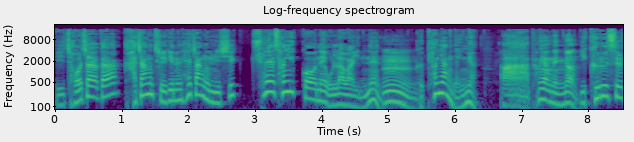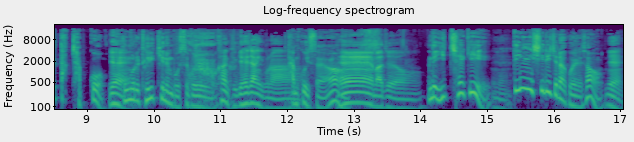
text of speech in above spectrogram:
이 저자가 가장 즐기는 해장 음식 최상위권에 올라와 있는 음. 그 평양 냉면. 아 평양냉면 이 그릇을 딱 잡고 예. 국물을 들이키는 모습을 한 그게 해장이구나 담고 있어요. 네 맞아요. 근데 이 책이 예. 띵 시리즈라고 해서 예.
